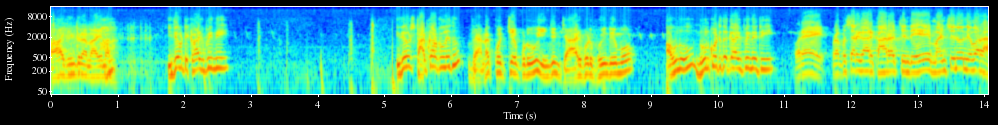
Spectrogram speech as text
ఆగిందిరా నాయన. ఇదేమిటి ఇక్కడ ఆగిపోయింది ఇదేమిటి స్టార్ట్ కావటం లేదు? వెనక్కి వచ్చేప్పుడు ఇంజిన్ జారిపడిపోయిందేమో అవును నూనె కోటి దగ్గర ఆగిపోయింది ఏంటి? ఒరేయ్ ప్రొఫెసర్ గారి కార్ వచ్చింది మంచి నువ్వు నివరా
